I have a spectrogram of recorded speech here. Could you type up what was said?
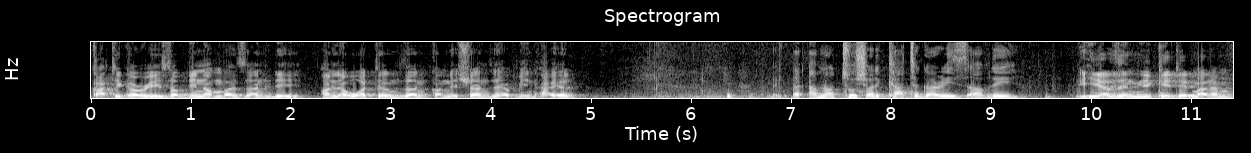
categories of the numbers and the under what terms and conditions they have been hired? I'm not too sure the categories of the... He has indicated, Madam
